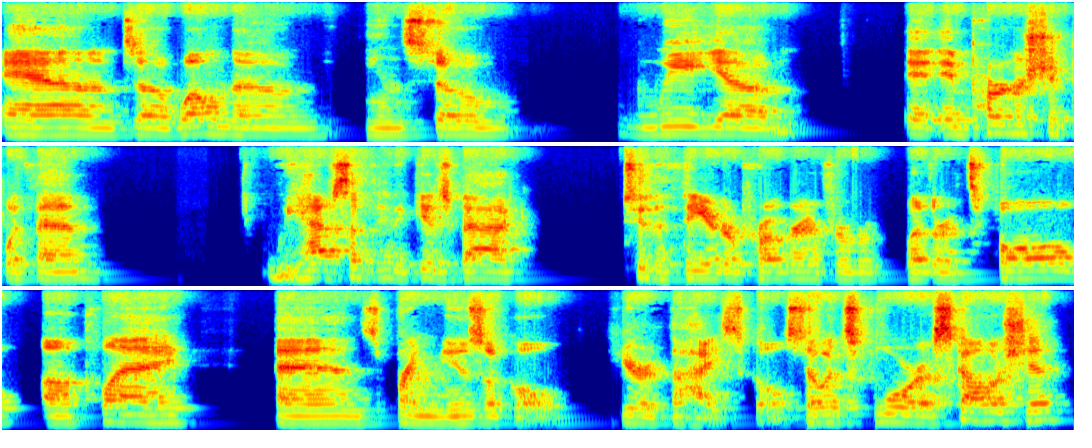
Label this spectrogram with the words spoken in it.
and uh, well known. And so we um, in partnership with them, we have something that gives back to the theater program for whether it's fall uh, play and spring musical here at the high school. So it's for a scholarship.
